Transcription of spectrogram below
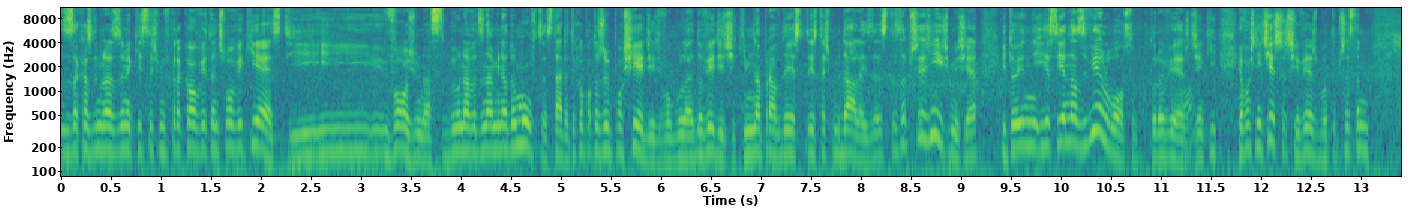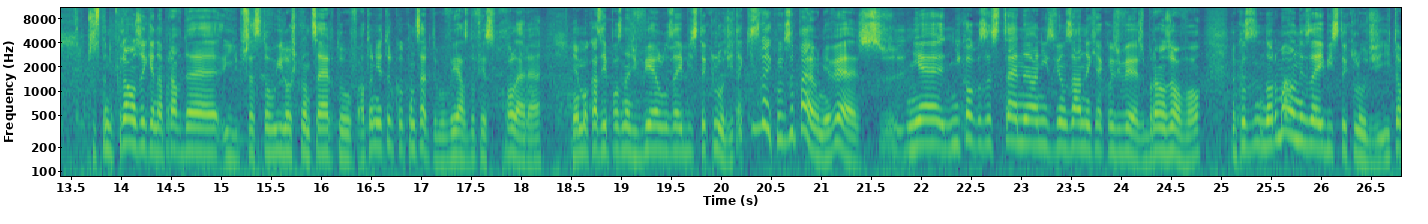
za każdym razem, jak jesteśmy w Krakowie, ten człowiek jest i, i woził nas. Był nawet z nami na domówce, stary, tylko po to, żeby posiedzieć w ogóle, dowiedzieć się, kim naprawdę jest, jesteśmy dalej. Z- Zaprzyjaźniliśmy się i to jest jedna z wielu osób, które wiesz, dzięki. Ja właśnie cieszę się, wiesz, bo przez, ten, przez ten krążek ja naprawdę i przez tą ilość koncertów, a to nie tylko koncerty, bo wyjazdów jest w cholerę, miałem okazję poznać wielu zajebistych ludzi, takich zwykłych zupełnie, wiesz, nie, nikogo ze sceny ani związanych jakoś, wiesz, branżowo, tylko z normalnych zajebistych ludzi i to,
